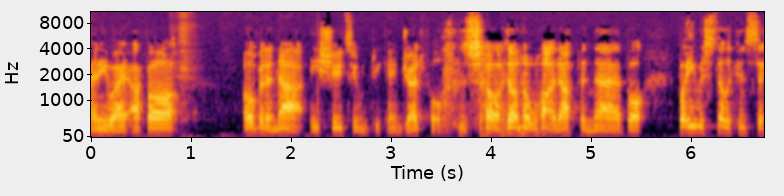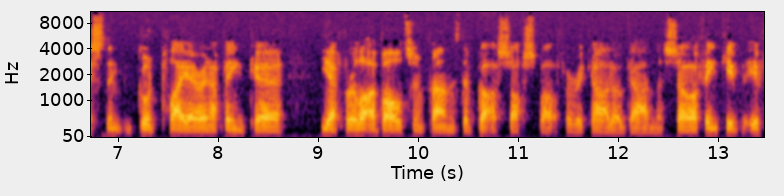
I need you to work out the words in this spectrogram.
anyway, I thought other than that, his shooting became dreadful. so I don't know what had happened there, but but he was still a consistent good player, and I think. Uh, yeah, for a lot of Bolton fans, they've got a soft spot for Ricardo Gardner. So I think if, if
